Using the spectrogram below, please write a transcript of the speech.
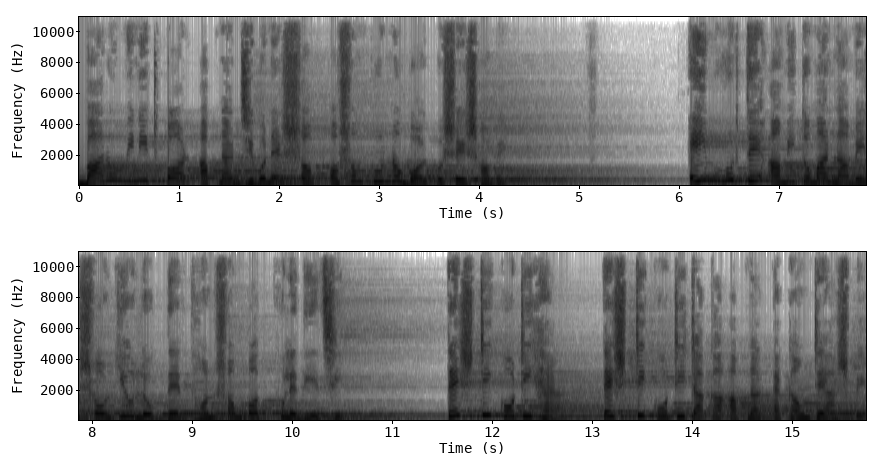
বারো মিনিট পর আপনার জীবনের সব অসম্পূর্ণ গল্প শেষ হবে। এই মুহূর্তে আমি তোমার নামে স্বর্গীয় লোকদের ধন সম্পদ খুলে দিয়েছি। তেষ্টি কোটি হ্যাঁ তেষ্টি কোটি টাকা আপনার অ্যাকাউন্টে আসবে।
